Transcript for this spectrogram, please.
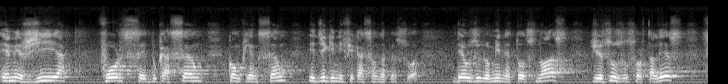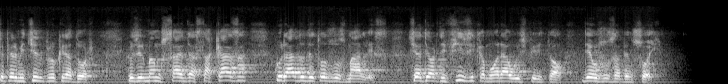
energia, força, educação, compreensão e dignificação da pessoa. Deus ilumine a todos nós, Jesus os fortaleça, se permitido pelo Criador. Que os irmãos saiam desta casa curados de todos os males, seja de ordem física, moral ou espiritual. Deus os abençoe.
